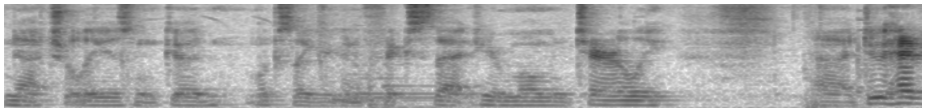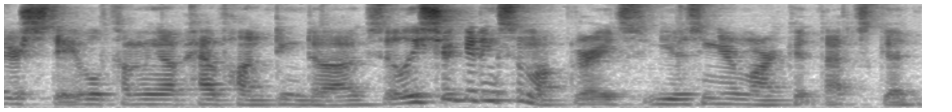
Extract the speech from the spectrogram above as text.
naturally isn't good. Looks like you're going to fix that here momentarily. Uh, do have your stable coming up, have hunting dogs. At least you're getting some upgrades using your market. That's good.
